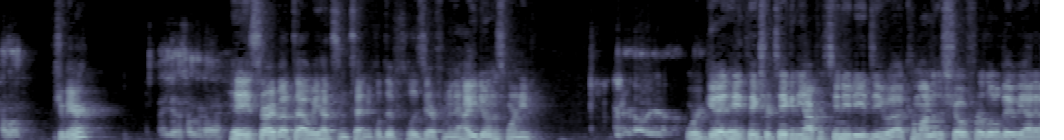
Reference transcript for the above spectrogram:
Hello? Jamir? Yes, how's it going? Hey, sorry about that. We had some technical difficulties there for a minute. How you doing this morning? Good, how are you? We're good. Hey, thanks for taking the opportunity to uh, come onto the show for a little bit. We had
